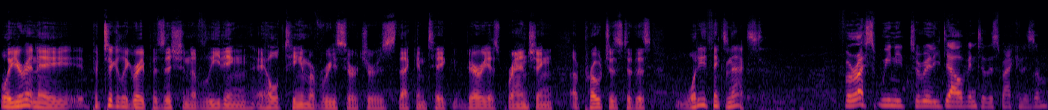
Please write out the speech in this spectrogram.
Well, you're in a particularly great position of leading a whole team of researchers that can take various branching approaches to this. What do you think's next? For us, we need to really delve into this mechanism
